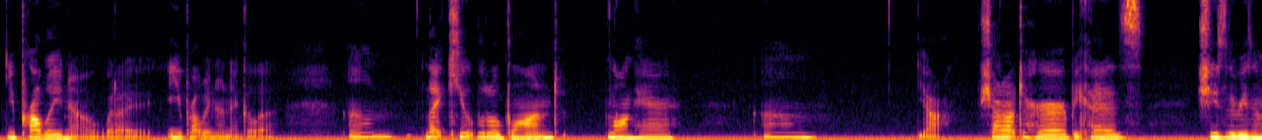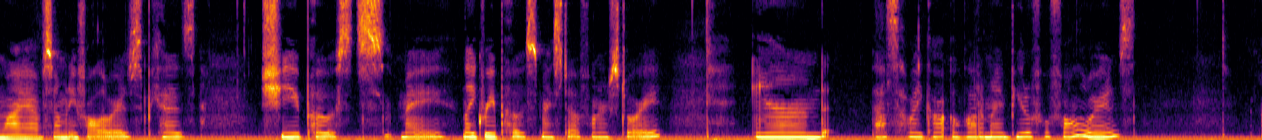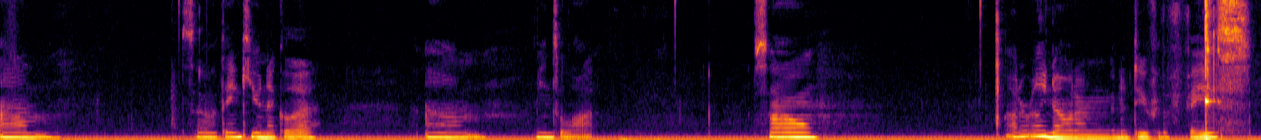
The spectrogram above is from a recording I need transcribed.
you probably know what I you probably know Nicola. Um, like cute little blonde long hair. Um, yeah, shout out to her because she's the reason why I have so many followers because she posts my like reposts my stuff on her story and that's how I got a lot of my beautiful followers. Um so thank you Nicola. Um means a lot. So I don't really know what I'm gonna do for the face.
